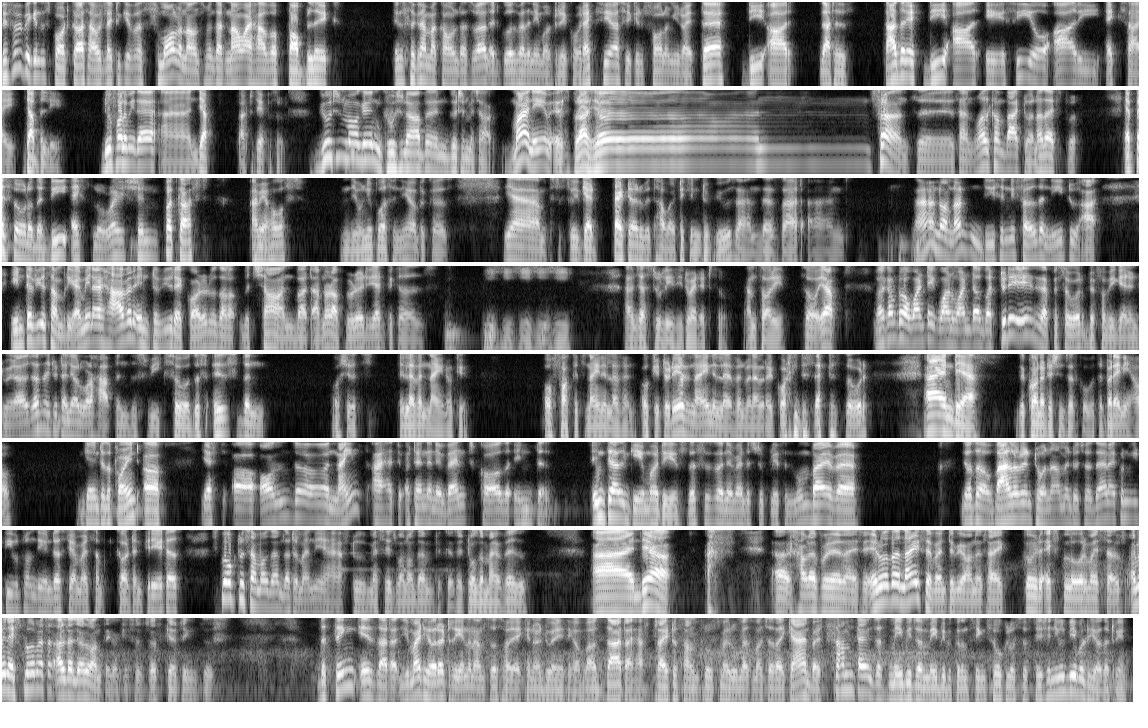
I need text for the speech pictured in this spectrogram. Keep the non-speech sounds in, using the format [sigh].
Before we begin this podcast, I would like to give a small announcement that now I have a public Instagram account as well. It goes by the name of Dracorexia, so you can follow me right there. Dr. That is at the rate D R A C O R E X I double Do follow me there, and yeah, back to the episode. Guten Morgen, Guten Abend, Guten Mittag. My name is Brian Francis, and welcome back to another exp- episode of the Di-Exploration Podcast. I'm your host. I'm the only person here because, yeah, I'm still get better with how I take interviews, and there's that. And I don't know, I've not recently felt the need to uh, interview somebody. I mean, I have an interview recorded with uh, with Sean, but I've not uploaded yet because he he he he he. I'm just too lazy to edit, so I'm sorry. So yeah. Welcome to a one take one wonder. But today's episode, before we get into it, I'll just like to tell you all what happened this week. So this is the oh shit, it's eleven nine. Okay. Oh fuck, it's nine eleven. Okay, today is nine eleven when I'm recording [laughs] this episode, and yeah, the connotations just go with it. But anyhow, getting to the point. Uh, yes. Uh, on the 9th, I had to attend an event called the Intel Intel Gamer Days. This is an event which took place in Mumbai where there was a Valorant tournament which was there, I could meet people from the industry. I met some content creators, spoke to some of them. That remind me, I have to message one of them because I told them I will. And yeah, [laughs] uh, how do I put it nicely? It was a nice event to be honest. I could explore myself. I mean, explore myself. I'll tell you one thing. Okay, so just getting this. The thing is that uh, you might hear a train, and I'm so sorry I cannot do anything about that. I have tried to soundproof my room as much as I can, but sometimes, just maybe, just maybe, because I'm staying so close to the station, you'll be able to hear the train.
